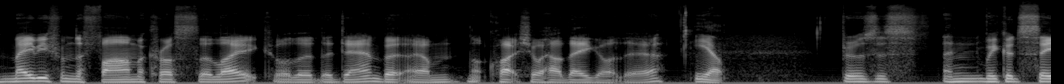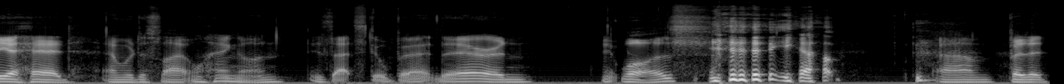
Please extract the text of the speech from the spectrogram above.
maybe from the farm across the lake or the, the dam, but I'm not quite sure how they got there. Yeah. But it was just, and we could see ahead, and we're just like, well, hang on, is that still burnt there? And it was, yeah. um, but it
